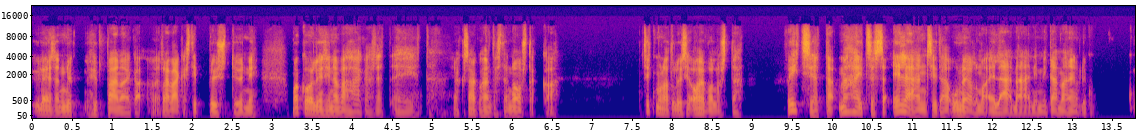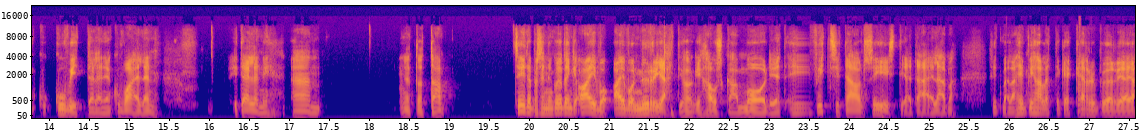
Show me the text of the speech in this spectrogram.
yleensä nyt hyppään aika räväkästi pystyyn, niin makoilin siinä vähän aikaa että ei, että jaksaakohan tästä noustakaan. Sitten mulla tuli se oivallus, että vitsi, että mä itse asiassa elän sitä unelmaelämää, niin mitä mä niin kuin kuvittelen ja kuvailen itselleni. Ähm, ja tota, siitäpä se niin jotenkin aivo, aivo nyrjähti johonkin hauskaan moodiin, että ei vitsi, tämä on siistiä tämä elämä. Sitten mä lähdin pihalle tekemään kärrypyöriä ja,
